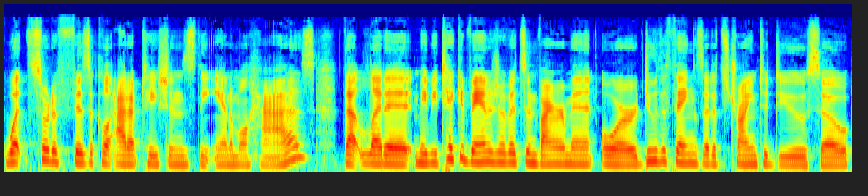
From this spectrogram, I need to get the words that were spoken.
what sort of physical adaptations the animal has that let it maybe take advantage of its environment or do the things that it's trying to do. So,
